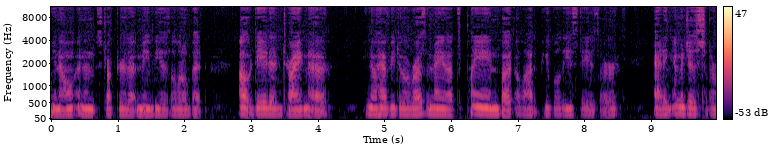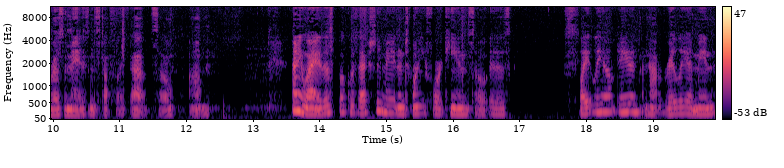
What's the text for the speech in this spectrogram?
you know, an instructor that maybe is a little bit outdated trying to, you know, have you do a resume that's plain, but a lot of people these days are adding images to the resumes and stuff like that. So, um, Anyway, this book was actually made in 2014, so it is slightly outdated, but not really. I mean,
